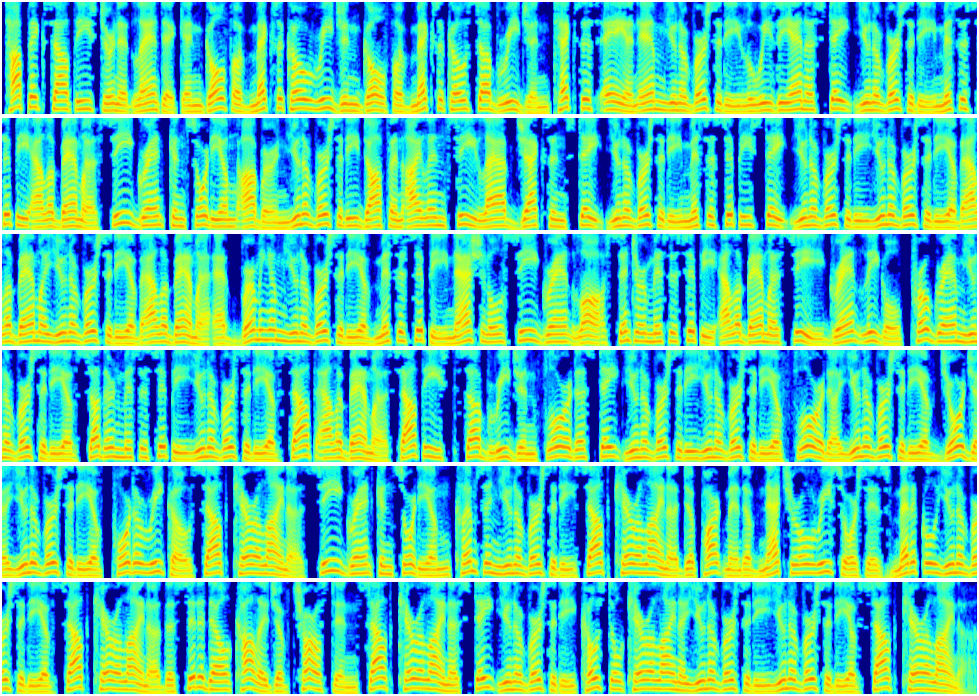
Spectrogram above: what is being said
Topic Southeastern Atlantic and Gulf of Mexico region Gulf of Mexico sub-region Texas A&M University Louisiana State University Mississippi Alabama Sea Grant Consortium Auburn University Dauphin Island Sea Lab Jackson State University Mississippi State University University of Alabama University of Alabama at Birmingham University of Mississippi National Sea Grant Law Center Mississippi Alabama Sea Grant Legal Program University of Southern Mississippi University of South Alabama Southeast Sub-Region Florida State University University of Florida University of Georgia University of Puerto Rico South Carolina Sea Grant Consortium Clemson University South Carolina Department of Natural Resources Medical University of South Carolina The Citadel College of Charleston South Carolina State University Coastal Carolina University University of South Carolina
